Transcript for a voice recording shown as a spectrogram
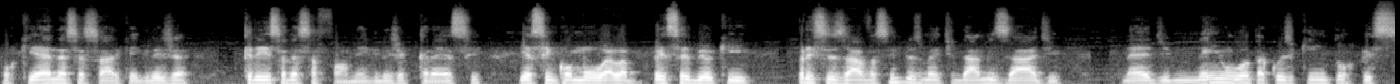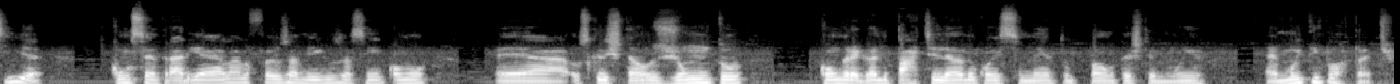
porque é necessário que a igreja cresça dessa forma. A igreja cresce, e assim como ela percebeu que precisava simplesmente da amizade, né, de nenhuma outra coisa que entorpecia, concentraria ela, ela foi os amigos, assim como é, os cristãos junto, congregando e partilhando conhecimento, pão, testemunho. É muito importante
